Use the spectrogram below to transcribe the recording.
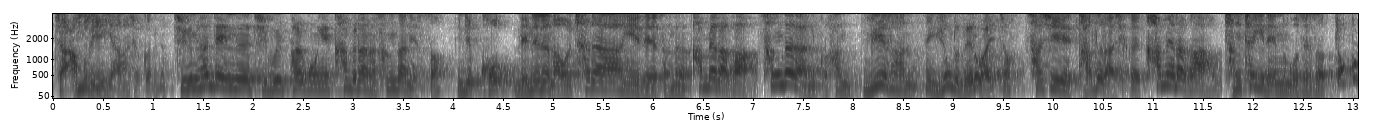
제가 아무도 얘기 안 하셨거든요. 지금 현재 있는 GV80의 카메라는 상단에 있어. 이제 곧 내년에 나올 차량에 대해서는 카메라가 상단에 안 있고 한 위에서 한 이 정도 내려와 있죠. 사실 다들 아실 거예요. 카메라가 장착이 되어 있는 곳에서 조금만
